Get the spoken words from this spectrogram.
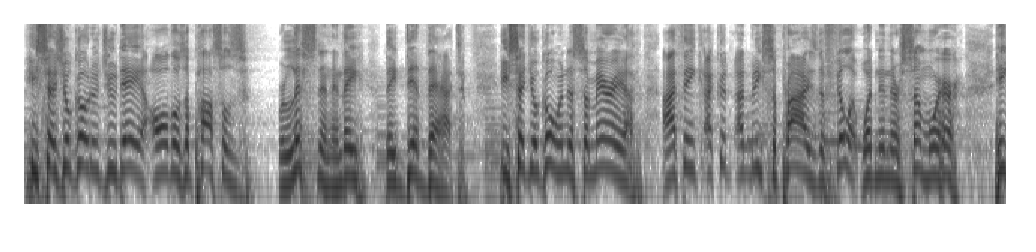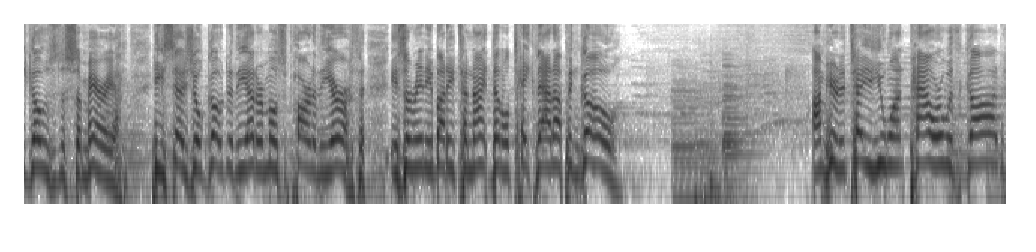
He says, You'll go to Judea. All those apostles were listening and they they did that. He said you'll go into samaria. I think i could i'd be surprised if philip wasn't in there somewhere. He goes to samaria. He says you'll go to the uttermost part of the earth. Is there anybody tonight that'll take that up and go? I'm here to tell you you want power with god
